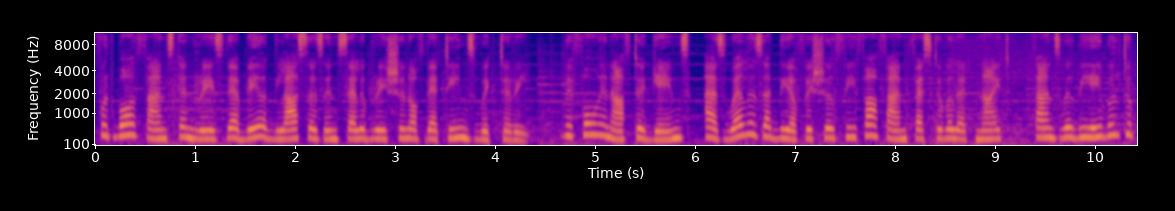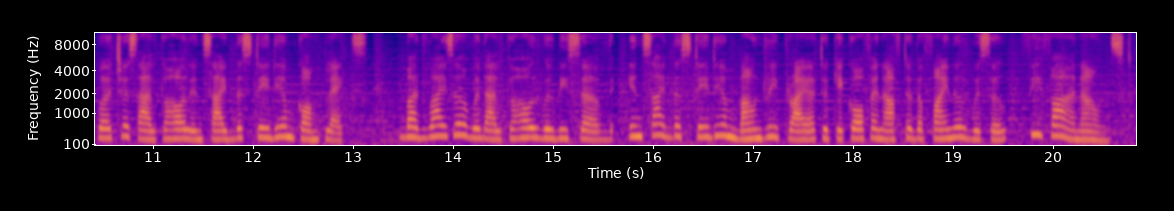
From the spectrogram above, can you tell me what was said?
football fans can raise their beer glasses in celebration of their team's victory. Before and after games, as well as at the official FIFA Fan Festival at night, fans will be able to purchase alcohol inside the stadium complex. Budweiser with alcohol will be served inside the stadium boundary prior to kickoff and after the final whistle, FIFA announced.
